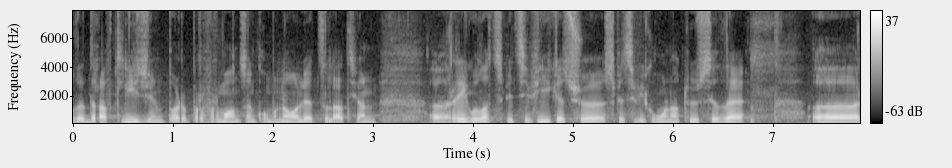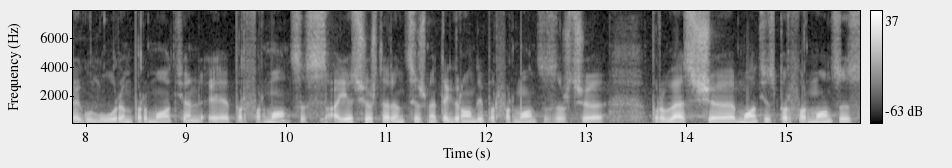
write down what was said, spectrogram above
edhe draftligjin për performancën komunale, t'cilat janë rregullat specifike që specifikohen aty si dhe rregulloren për matjen e performancës. Ajo që është e rëndësishme te granti i performancës është që përveç që matjes performancës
